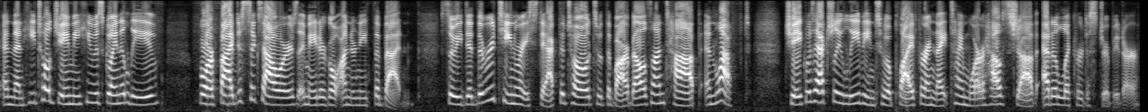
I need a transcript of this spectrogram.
And then he told Jayme he was going to leave for five to six hours and made her go underneath the bed. So he did the routine where he stacked the totes with the barbells on top and left. Jake was actually leaving to apply for a nighttime warehouse job at a liquor distributor.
